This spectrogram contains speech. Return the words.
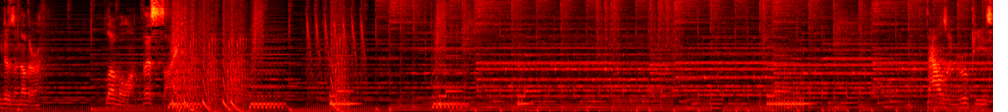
Think there's another level on this side. Thousand rupees.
